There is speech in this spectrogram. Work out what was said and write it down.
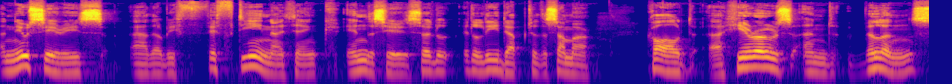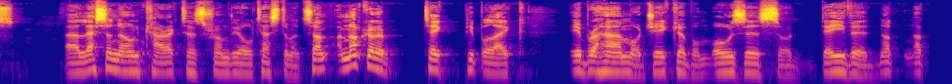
a new series. Uh, there'll be 15, I think, in the series. So it'll, it'll lead up to the summer called uh, Heroes and Villains, uh, lesser known characters from the Old Testament. So I'm, I'm not going to take people like Abraham or Jacob or Moses or David, not, not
